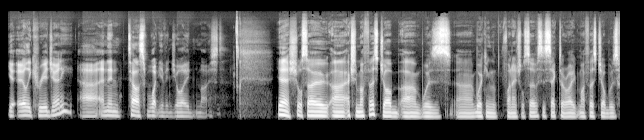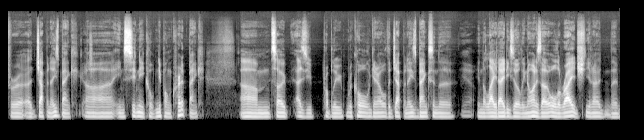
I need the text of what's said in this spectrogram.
your early career journey uh, and then tell us what you've enjoyed most. Yeah, sure. So, uh, actually, my first job um, was uh, working in the financial services sector. I, my first job was for a, a Japanese bank uh, in Sydney called Nippon Credit Bank. Um, so, as you probably recall, you know, all the Japanese banks in the Yeah. in the late '80s, early '90s, they were all the rage. You know, the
